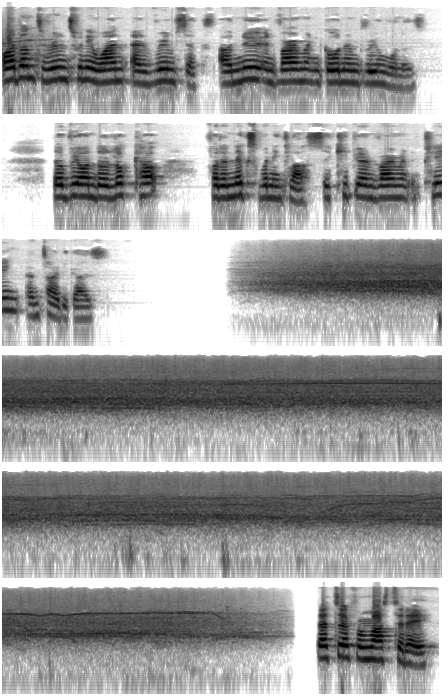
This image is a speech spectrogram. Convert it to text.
Well done to Room 21 and Room 6, our new Environment Golden Broom winners. They'll be on the lookout for the next winning class, so keep your environment clean and tidy, guys. That's it from us today.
